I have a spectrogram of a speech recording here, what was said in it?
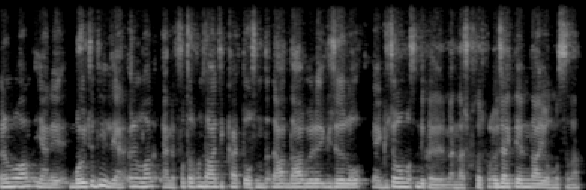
önemli olan yani boyutu değil de yani önemli olan yani fotoğrafın daha dikkatli olsun, daha daha böyle güzel ol, yani güzel olmasına dikkat ederim ben daha fotoğrafın özelliklerinin daha iyi olmasına.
